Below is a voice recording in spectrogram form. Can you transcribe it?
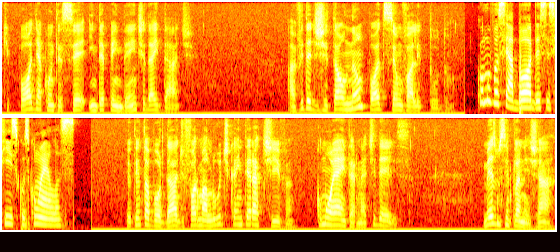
que podem acontecer independente da idade. A vida digital não pode ser um vale-tudo. Como você aborda esses riscos com elas? Eu tento abordar de forma lúdica e interativa, como é a internet deles. Mesmo sem planejar,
